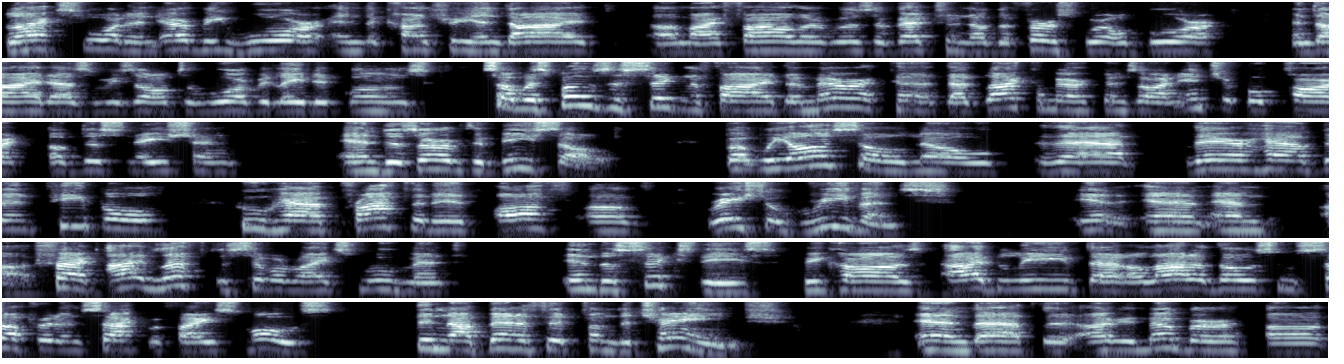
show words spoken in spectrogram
Blacks fought in every war in the country and died. Uh, my father was a veteran of the First World War and died as a result of war related wounds. So we're supposed to signify that America, that Black Americans are an integral part of this nation and deserve to be so. But we also know that there have been people who have profited off of racial grievance. In, and, and uh, in fact, I left the civil rights movement in the 60s because I believe that a lot of those who suffered and sacrificed most did not benefit from the change. And that the, I remember uh,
